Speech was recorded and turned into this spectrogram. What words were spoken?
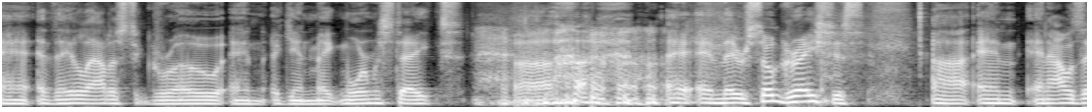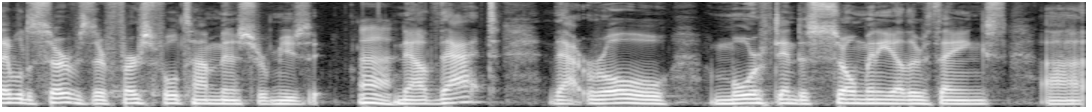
and they allowed us to grow and again make more mistakes. Uh, and they were so gracious, uh, and and I was able to serve as their first full time minister of music. Ah. Now that that role morphed into so many other things. Uh,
